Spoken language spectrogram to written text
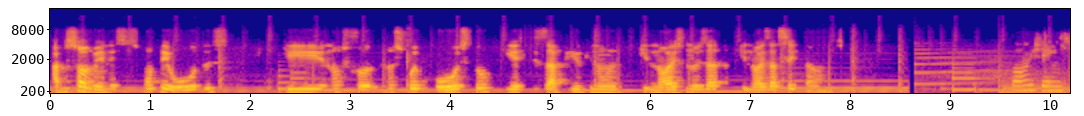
absorvendo esses conteúdos que nos foi, nos foi posto e esse desafio que, no, que, nós, nos, que nós aceitamos. Bom, gente,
